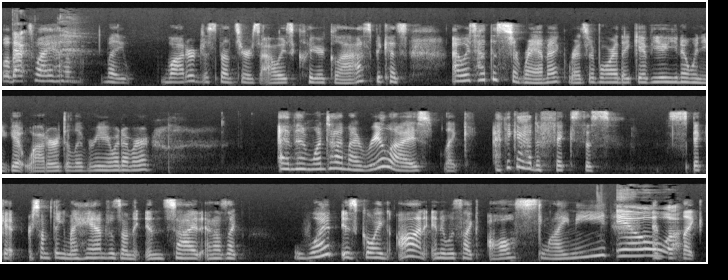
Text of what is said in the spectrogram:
Well, that's why I have my water dispenser is always clear glass because I always had the ceramic reservoir they give you, you know, when you get water delivery or whatever. And then one time I realized, like, I think I had to fix this spigot or something. My hand was on the inside, and I was like, what is going on? And it was like all slimy Ew. and like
